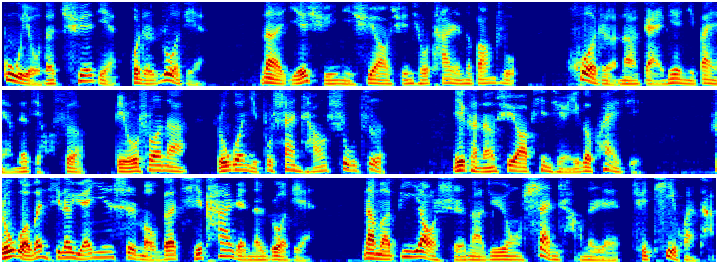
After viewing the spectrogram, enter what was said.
固有的缺点或者弱点，那也许你需要寻求他人的帮助，或者呢改变你扮演的角色。比如说呢，如果你不擅长数字，你可能需要聘请一个会计。如果问题的原因是某个其他人的弱点，那么必要时呢就用擅长的人去替换他。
